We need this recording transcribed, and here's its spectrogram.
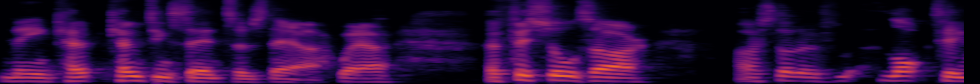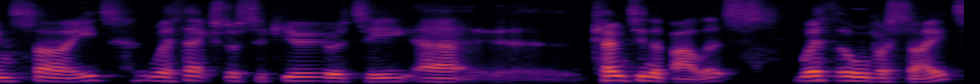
main counting centres there, where officials are are sort of locked inside with extra security, uh, counting the ballots with oversight.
